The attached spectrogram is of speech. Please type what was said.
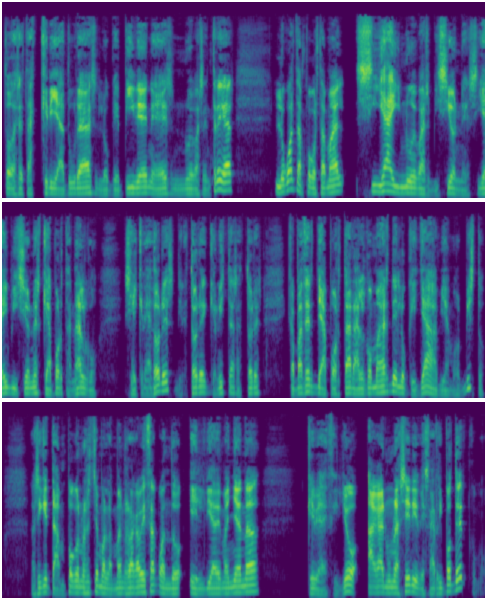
todas estas criaturas lo que piden es nuevas entregas, lo cual tampoco está mal si hay nuevas visiones, si hay visiones que aportan algo si hay creadores, directores, guionistas, actores capaces de aportar algo más de lo que ya habíamos visto. Así que tampoco nos echemos las manos a la cabeza cuando el día de mañana, ¿qué voy a decir yo? Hagan una serie de Harry Potter, como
